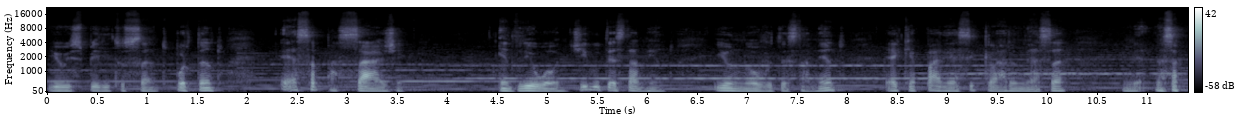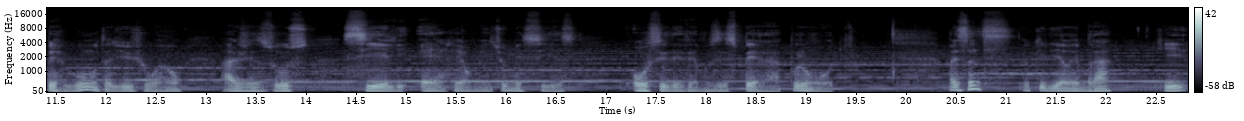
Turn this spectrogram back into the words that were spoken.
e o Espírito Santo. Portanto, essa passagem entre o Antigo Testamento e o Novo Testamento é que aparece claro nessa, nessa pergunta de João a Jesus se ele é realmente o Messias ou se devemos esperar por um outro. Mas antes eu queria lembrar que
